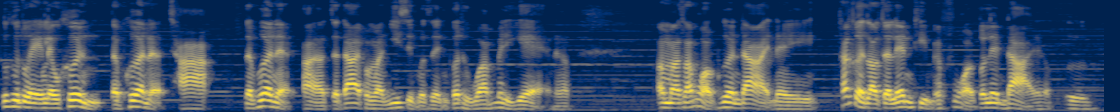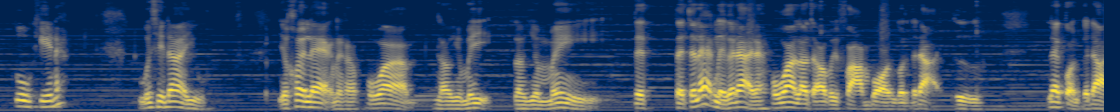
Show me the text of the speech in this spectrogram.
ก็คือตัวเองเร็วขึ้น แต่เพื่อนเนี่ยช้า แต่เพื่อนเนี่ยอาจจะได้ประมาณ 20%ก็ถือว่าไม่ได้แย่นะครับ เอามาซัพพอร์ตเพื่อนได้ใน ถ้าเกิดเราจะเล่นทีมเอฟฟอร์ดก็เล่นได้นะครับเออ็โอเคนะ ถือว่าใช้ได้อยู่ยังค่อยแลกนะครับ เพราะว่าเรายังไม่เรายังไม่แต่แต่จะแลกเลยก็ได้นะ เพราะว่าเราจะเอาไปฟาร์มบอลก่อนก็ได้เออแลกก่อนก็ได้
